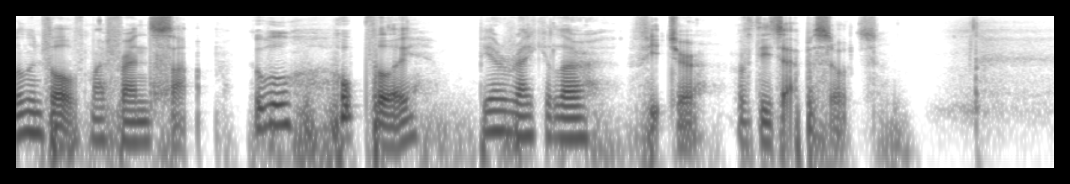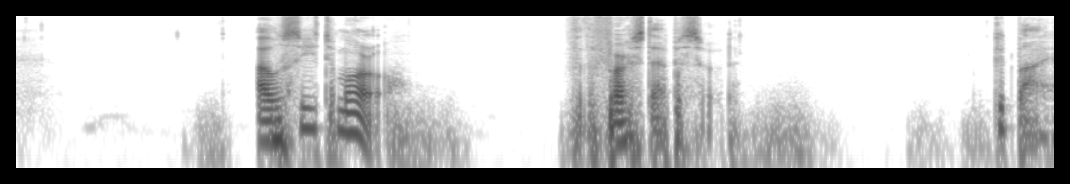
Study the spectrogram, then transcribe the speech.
will involve my friend Sam, who will hopefully be a regular feature of these episodes. I will see you tomorrow for the first episode. Goodbye.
